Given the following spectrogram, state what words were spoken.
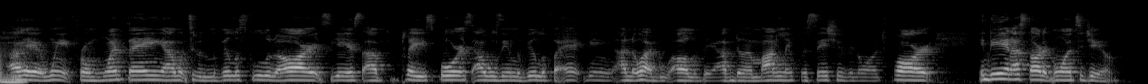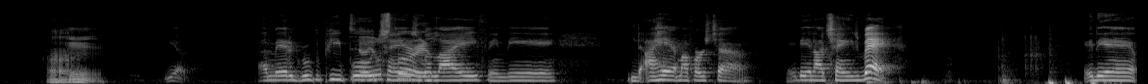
Life. I mm-hmm. had went from one thing. I went to the LaVilla School of the Arts. Yes, I played sports. I was in LaVilla for acting. I know how to do all of that. I've done modeling for sessions in Orange Park, and then I started going to jail. Uh-huh. Mm. Yep. I met a group of people, Tell changed story. my life, and then I had my first child, and then I changed back. And then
